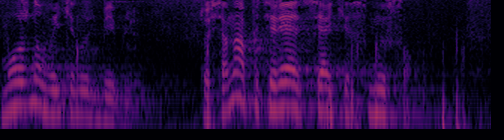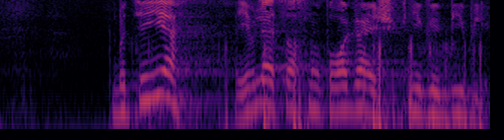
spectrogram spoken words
можно выкинуть Библию. То есть она потеряет всякий смысл. Бытие является основополагающей книгой Библии.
